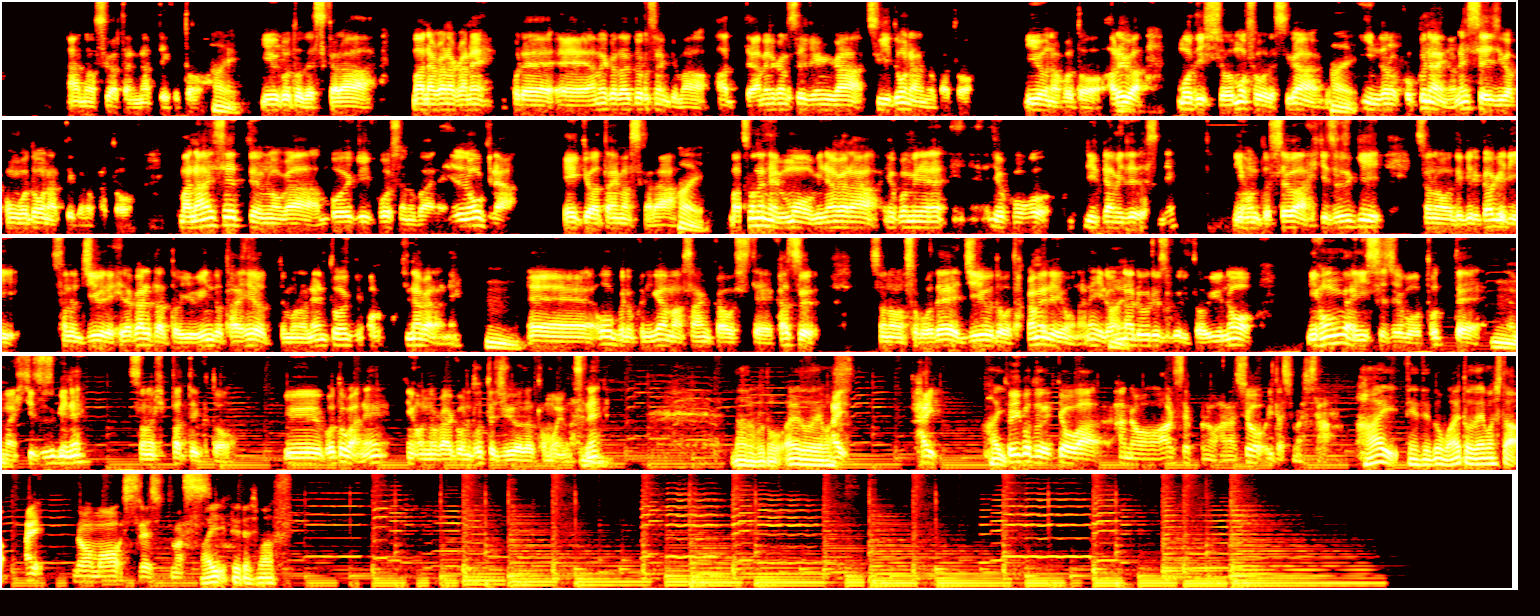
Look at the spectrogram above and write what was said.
あの、姿になっていくとはい。いうことですから、まあ、なかなかね、これ、えーアメリカ大統領選挙もあって、アメリカの政権が次どうなるのかというようなこと、あるいはモディ首相もそうですが、はい。インドの国内の、ね、政治が今後どうなっていくのかと、まあ、内政っていうのが貿易交渉の場合ね、非常に大きな影響を与えますから、はい。まあ、その辺も見ながら横見ね、横リラみでですね、日本としては引き続き、そのできる限り、その自由で開かれたというインド太平洋っていうものを念頭に置きながらね、うん。えー多くの国がまあ参加をして、かつ、そのそこで自由度を高めるようなね、いろんなルール作りというのを、日本がイニシアチブを取って、うんまあ、引き続きね、その引っ張っていくということがね、日本の外交にとって重要だと思いますね。なるほど。ありがとうございます。はい。はい。ということで今日はあの RCEP のお話をいたしました。はい。先生どうもありがとうございました。どうも失礼します。はい。失礼いたします。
